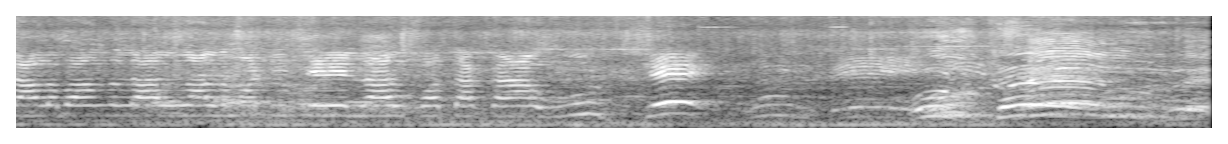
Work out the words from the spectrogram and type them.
লাল বাংলা লাল মাটিতে লাল পতাকা উঠছে উঠবে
